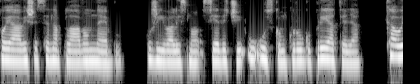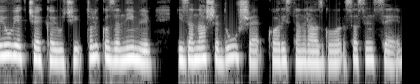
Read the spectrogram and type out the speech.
pojaviše se na plavom nebu. Uživali smo sjedeći u uskom krugu prijatelja, kao i uvijek čekajući toliko zanimljiv i za naše duše koristan razgovor sa sensejem.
